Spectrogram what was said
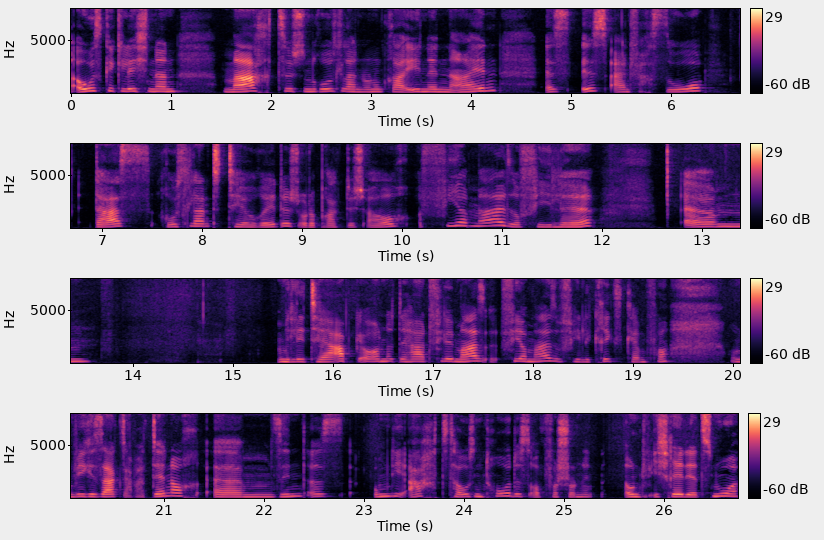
ausgeglichenen Macht zwischen Russland und Ukraine. Nein, es ist einfach so, dass Russland theoretisch oder praktisch auch viermal so viele ähm, Militärabgeordnete hat, viermal, viermal so viele Kriegskämpfer. Und wie gesagt, aber dennoch ähm, sind es um die 8000 Todesopfer schon in, und ich rede jetzt nur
